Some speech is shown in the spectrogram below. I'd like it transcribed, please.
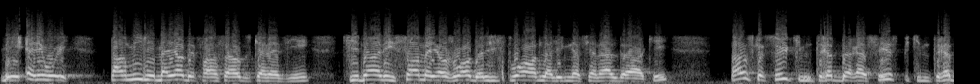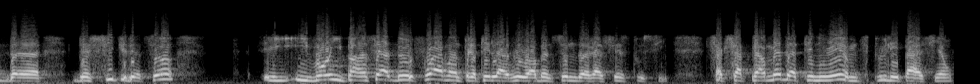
Mais anyway, parmi les meilleurs défenseurs du Canadien, qui est dans les 100 meilleurs joueurs de l'histoire de la Ligue nationale de hockey, je pense que ceux qui me traitent de raciste, puis qui me traitent de, de ci, puis de ça, ils, ils vont y penser à deux fois avant de traiter Larry Robinson de raciste aussi. Fait que ça permet d'atténuer un petit peu les passions.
